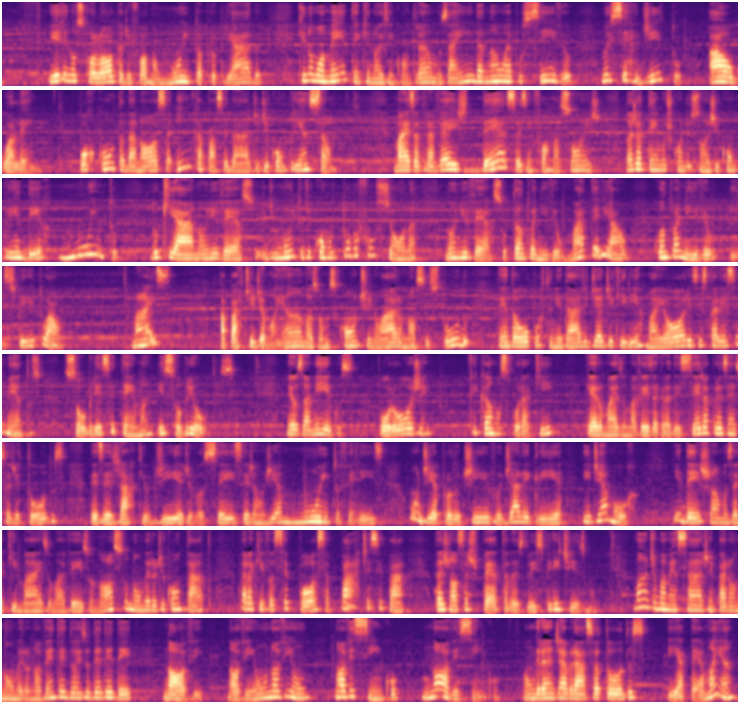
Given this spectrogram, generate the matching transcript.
E ele nos coloca de forma muito apropriada que no momento em que nos encontramos ainda não é possível nos ser dito algo além, por conta da nossa incapacidade de compreensão. Mas através dessas informações, nós já temos condições de compreender muito do que há no universo e de muito de como tudo funciona no universo, tanto a nível material quanto a nível espiritual. Mas a partir de amanhã, nós vamos continuar o nosso estudo, tendo a oportunidade de adquirir maiores esclarecimentos sobre esse tema e sobre outros. Meus amigos, por hoje ficamos por aqui. Quero mais uma vez agradecer a presença de todos, desejar que o dia de vocês seja um dia muito feliz, um dia produtivo, de alegria e de amor. E deixamos aqui mais uma vez o nosso número de contato para que você possa participar das nossas pétalas do Espiritismo. Mande uma mensagem para o número 92 do DDD 99191 9595. Um grande abraço a todos e até amanhã!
